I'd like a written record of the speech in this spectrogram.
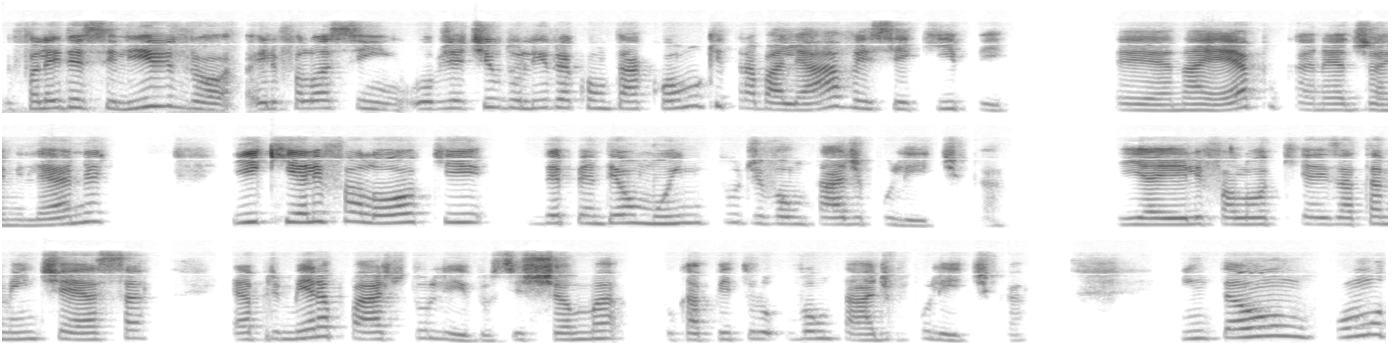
Eu falei desse livro, ó, ele falou assim, o objetivo do livro é contar como que trabalhava essa equipe é, na época, né, do Jaime Lerner, e que ele falou que dependeu muito de vontade política. E aí ele falou que é exatamente essa é a primeira parte do livro, se chama o capítulo Vontade Política. Então, como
